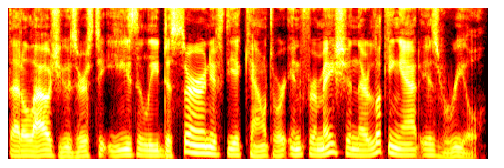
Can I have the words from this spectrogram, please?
that allows users to easily discern if the account or information they're looking at is real.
